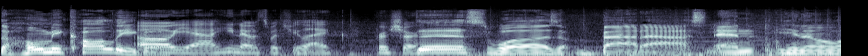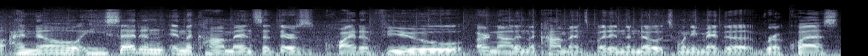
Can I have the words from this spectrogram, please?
The homie colleague. Oh yeah, he knows what you like for sure. This was badass. And, you know, I know he said in, in the comments that there's quite a few, or not in the comments, but in the notes when he made the request,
